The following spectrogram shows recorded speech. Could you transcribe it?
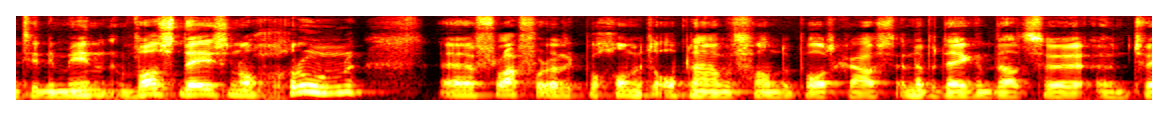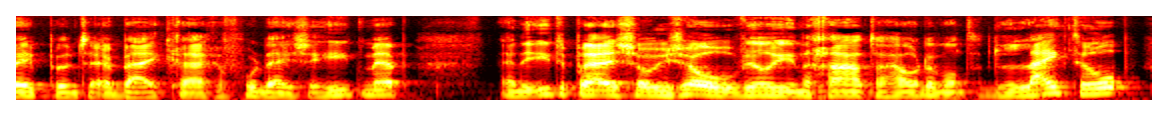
in de min. Was deze nog groen uh, vlak voordat ik begon met de opname van de podcast. En dat betekent dat we een twee punten erbij krijgen voor deze heatmap. En de ITER-prijs sowieso wil je in de gaten houden. Want het lijkt erop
